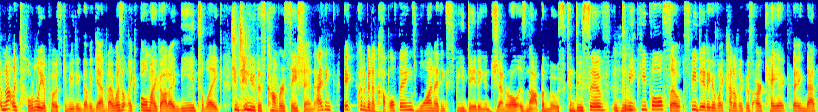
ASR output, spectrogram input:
I'm not like totally opposed to meeting them again, but I wasn't like, oh my God, I need to like continue this conversation. I think it could have been a couple things. One, I think speed dating in general is not the most conducive to mm-hmm. meet people. So speed dating is like kind of like this archaic thing that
